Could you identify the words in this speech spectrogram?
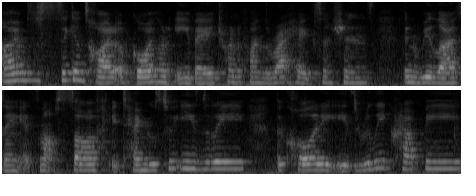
I'm just sick and tired of going on eBay trying to find the right hair extensions, then realizing it's not soft, it tangles too easily, the quality is really crappy,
